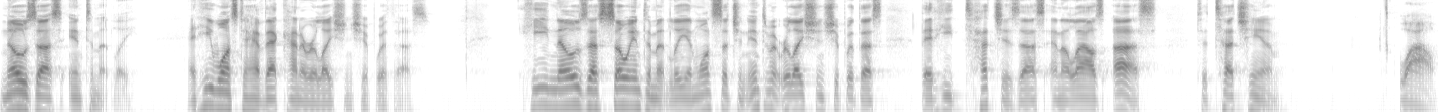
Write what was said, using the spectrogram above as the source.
knows us intimately, and he wants to have that kind of relationship with us. He knows us so intimately and wants such an intimate relationship with us that he touches us and allows us to touch him. Wow.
